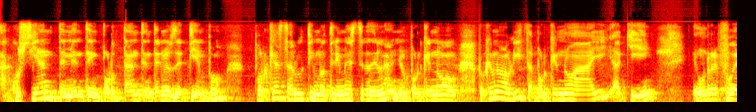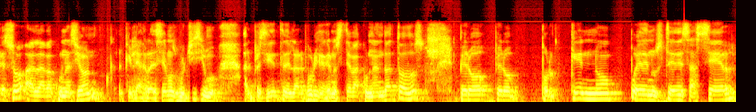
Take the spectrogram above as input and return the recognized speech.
acuciantemente importante en términos de tiempo, ¿por qué hasta el último trimestre del año? ¿Por qué no, por qué no ahorita? ¿Por qué no hay aquí un refuerzo a la vacunación? Que le agradecemos muchísimo al presidente de la República que nos esté vacunando a todos, pero, pero ¿por qué no pueden ustedes hacer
